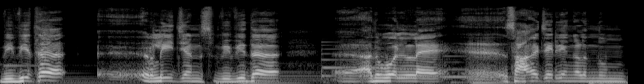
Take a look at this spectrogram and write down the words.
വിവിധ റിലീജിയൻസ് വിവിധ അതുപോലുള്ള സാഹചര്യങ്ങളിൽ നിന്നും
